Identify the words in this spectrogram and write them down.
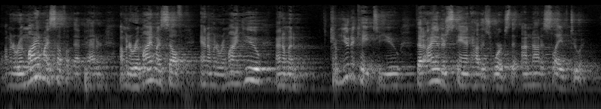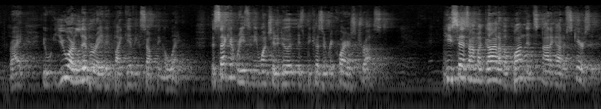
I'm going to remind myself of that pattern. I'm going to remind myself, and I'm going to remind you, and I'm going to communicate to you that I understand how this works, that I'm not a slave to it. Right? You are liberated by giving something away. The second reason he wants you to do it is because it requires trust. He says, I'm a God of abundance, not a God of scarcity.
